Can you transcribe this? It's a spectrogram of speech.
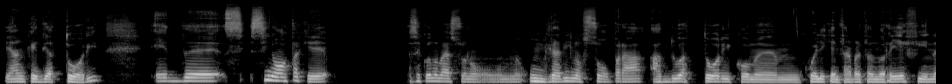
e anche di attori, ed eh, si, si, nota che secondo me sono un, un, gradino sopra a due attori come mm, quelli che interpretano Rey e Finn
